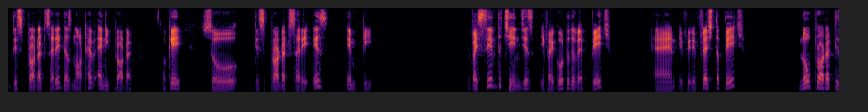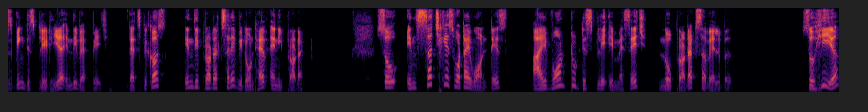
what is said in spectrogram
this products array does not have any product. Okay, so this products array is empty. If I save the changes, if I go to the web page and if we refresh the page, no product is being displayed here in the web page. That's because in the products array, we don't have any product. So in such case, what I want is I want to display a message, no products available. So here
